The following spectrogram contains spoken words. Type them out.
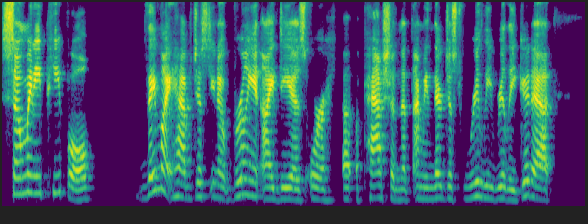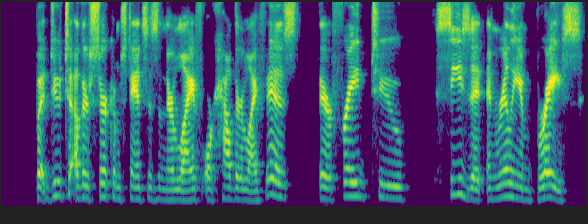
so many people they might have just you know brilliant ideas or a, a, passion that i mean they're just really really good at but due to other circumstances in their life or how their life is they're afraid to seize it and really embrace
